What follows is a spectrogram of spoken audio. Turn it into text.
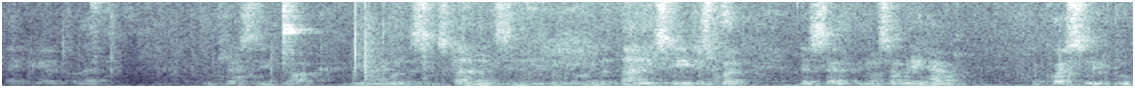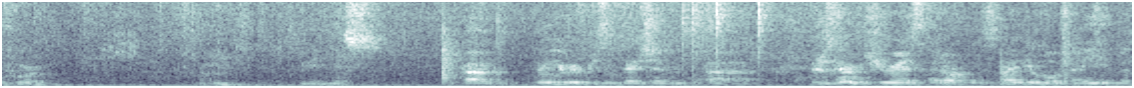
Thank you for that interesting talk. I mean, I know this experiment's in, you know, in the planning stages, but does, uh, you know, somebody have a, a question or two for, again, yes? Um, thank you for your presentation. Uh, I'm just kind of curious, I don't, this might be a little naive, but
